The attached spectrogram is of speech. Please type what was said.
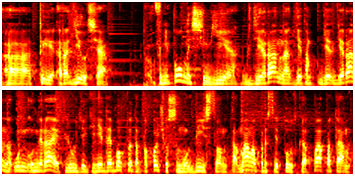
э, ты родился в неполной семье, где рано, где там, где, где рано умирают люди, где, не дай бог, кто-то покончил самоубийством, там мама проститутка, папа там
